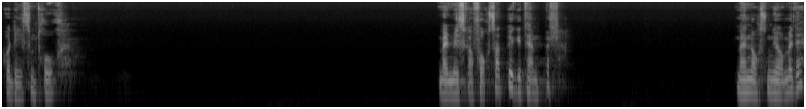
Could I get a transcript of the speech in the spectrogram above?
på de som tror. Men vi skal fortsatt bygge tempel. Men åssen gjør vi det?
